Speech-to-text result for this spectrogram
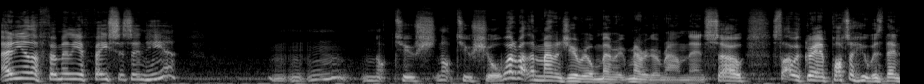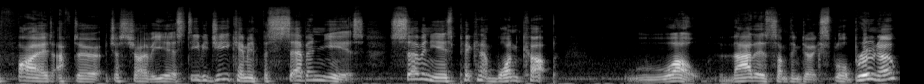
any other familiar faces in here? Mm -mm, not too not too sure. What about the managerial merry-go-round then? So, start with Graham Potter, who was then fired after just shy of a year. Stevie G came in for seven years. Seven years, picking up one cup. Whoa, that is something to explore. Bruno.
